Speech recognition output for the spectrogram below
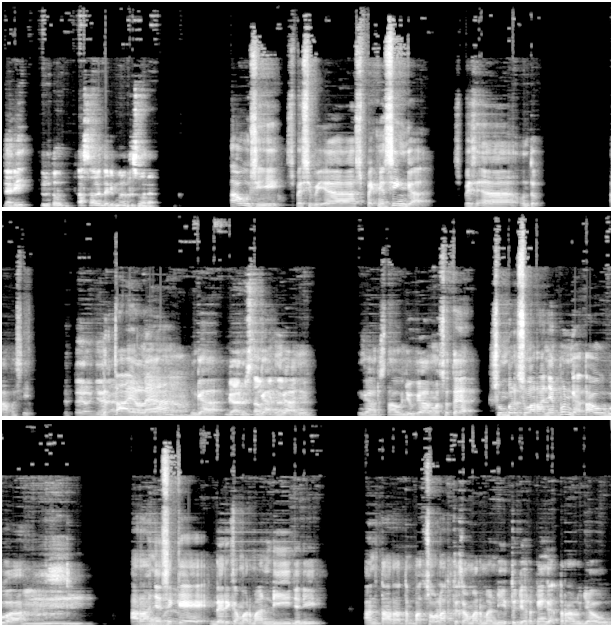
Dari lu tau asalnya dari mana tuh suara? tahu sih spesifik eh, speknya sih enggak spes eh, untuk apa sih? Detailnya. detailnya enggak Gak harus tahu enggak gitu. enggak harus tahu juga. Maksudnya sumber suaranya pun enggak tahu gua. Hmm. arahnya sih kayak dari kamar mandi. Jadi antara tempat sholat ke kamar mandi itu jaraknya nggak terlalu jauh.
